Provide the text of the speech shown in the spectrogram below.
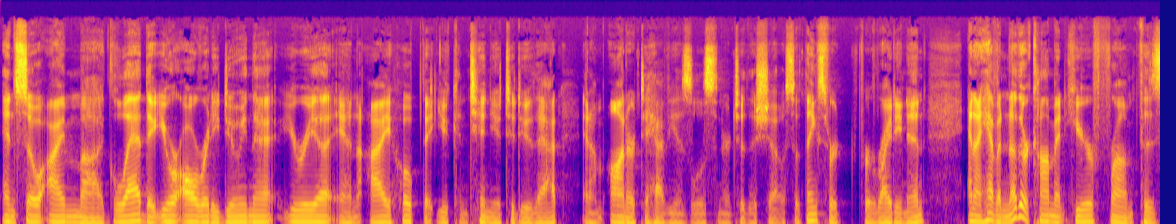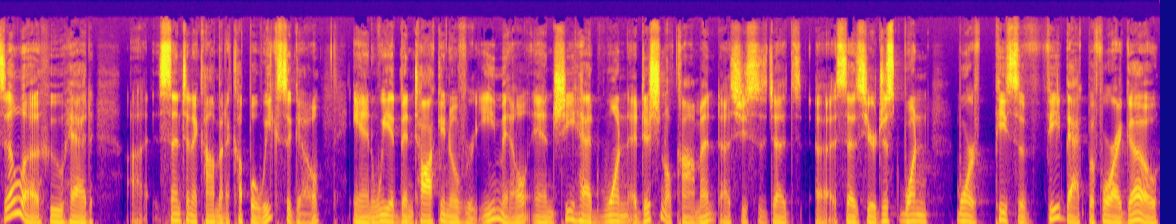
And so I'm uh, glad that you're already doing that, Uria, and I hope that you continue to do that. And I'm honored to have you as a listener to the show. So thanks for for writing in. And I have another comment here from Fazilla, who had uh, sent in a comment a couple weeks ago, and we had been talking over email, and she had one additional comment. Uh, she says, uh, says here, just one more piece of feedback before I go.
